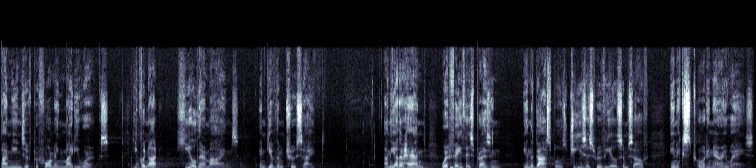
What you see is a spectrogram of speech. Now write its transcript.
by means of performing mighty works. He could not heal their minds and give them true sight. On the other hand, where faith is present in the Gospels, Jesus reveals himself in extraordinary ways.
